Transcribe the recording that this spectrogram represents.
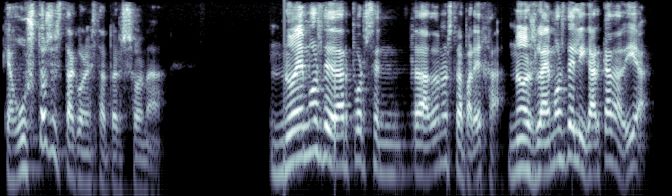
que a gustos está con esta persona. No hemos de dar por sentado a nuestra pareja, nos la hemos de ligar cada día.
